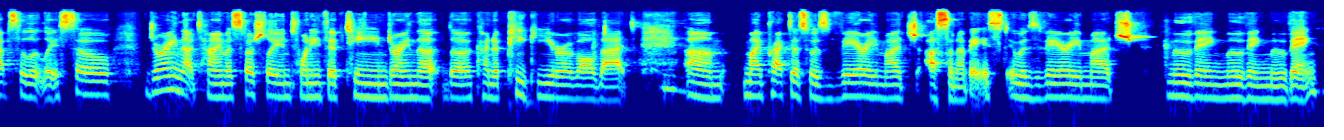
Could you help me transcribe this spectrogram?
Absolutely. So during that time, especially in 2015, during the the kind of peak year of all that, mm-hmm. um, my practice was very much asana based. It was very much moving, moving, moving.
